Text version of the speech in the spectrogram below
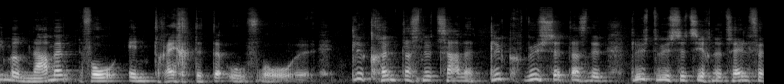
immer im Namen von Entrechteten auf, wo äh, die Leute können das nicht zahlen, die Leute wissen das nicht, die Leute wissen sich nicht zu helfen.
